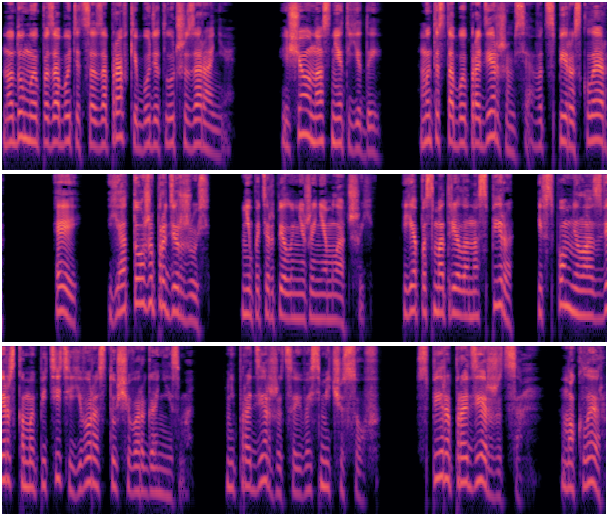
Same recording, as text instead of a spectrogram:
Но, думаю, позаботиться о заправке будет лучше заранее. Еще у нас нет еды. Мы-то с тобой продержимся, вот Спирос Клэр... Эй, я тоже продержусь, не потерпел унижения младший. Я посмотрела на Спира и вспомнила о зверском аппетите его растущего организма. Не продержится и восьми часов. Спира продержится. Но Клэр,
